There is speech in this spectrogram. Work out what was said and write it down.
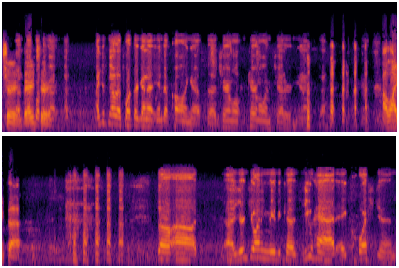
True, that's, very that's true. Gonna, I just know that's what they're going to end up calling us, uh, caramel, caramel and cheddar. You know. So, I like that. so uh, uh, you're joining me because you had a question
